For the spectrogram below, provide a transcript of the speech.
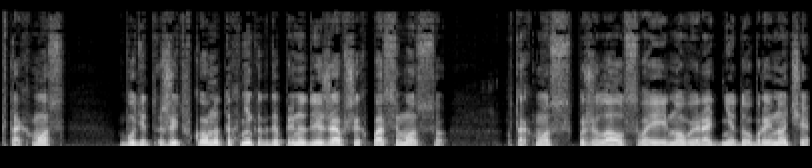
Птахмос будет жить в комнатах, некогда принадлежавших Пасымоссу. Птахмос пожелал своей новой родне доброй ночи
